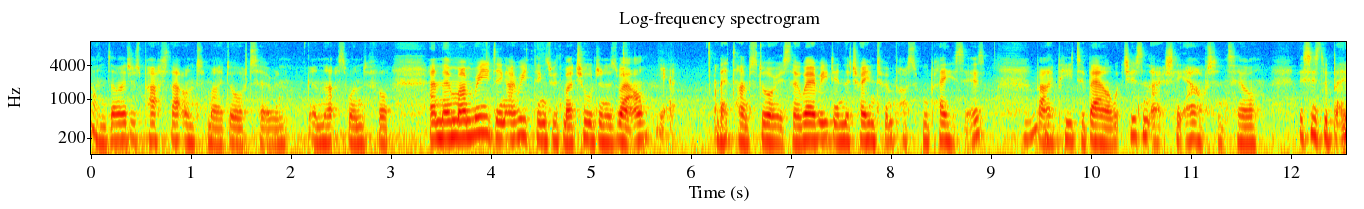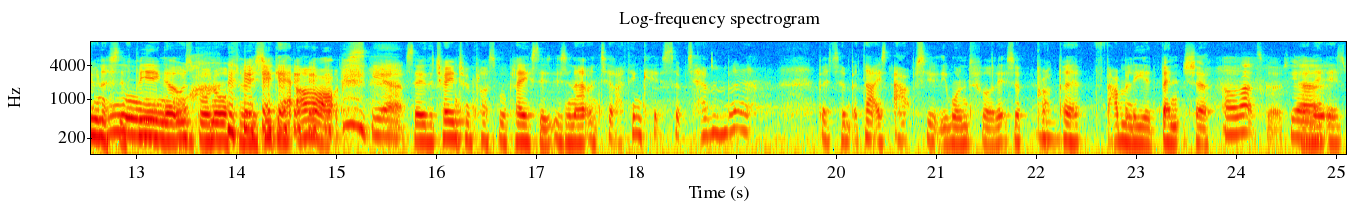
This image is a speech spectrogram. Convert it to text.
And I just passed that on to my daughter, and, and that's wonderful. And then I'm reading, I read things with my children as well. Yeah. Bedtime stories. So we're reading The Train to Impossible Places by Peter Bell, which isn't actually out until this is the bonus of being a Ooh. Usborne author is you get ARCs. Yeah. So the Train to Impossible Places isn't out until I think it's September. But um, but that is absolutely wonderful. It's a proper family adventure. Oh, that's good. Yeah. And it is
